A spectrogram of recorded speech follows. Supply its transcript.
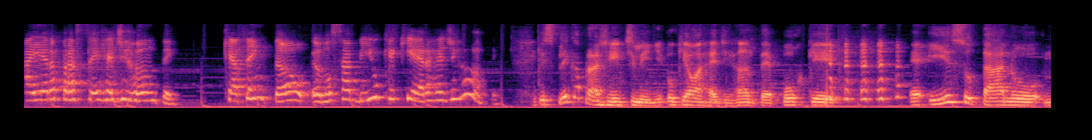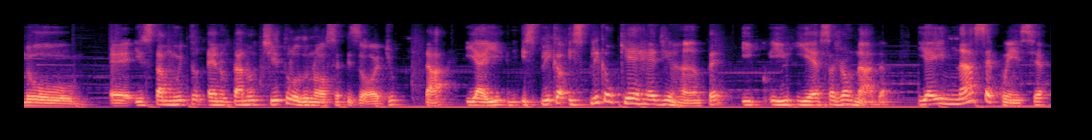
Aí era para ser Red Hunter, que até então eu não sabia o que, que era Red Hunter. Explica pra gente, Line, o que é uma Red Hunter, porque é, isso tá no. no é, isso tá muito. É, tá no título do nosso episódio, tá? E aí explica, explica o que é Red Hunter e, e, e essa jornada. E aí, na sequência,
